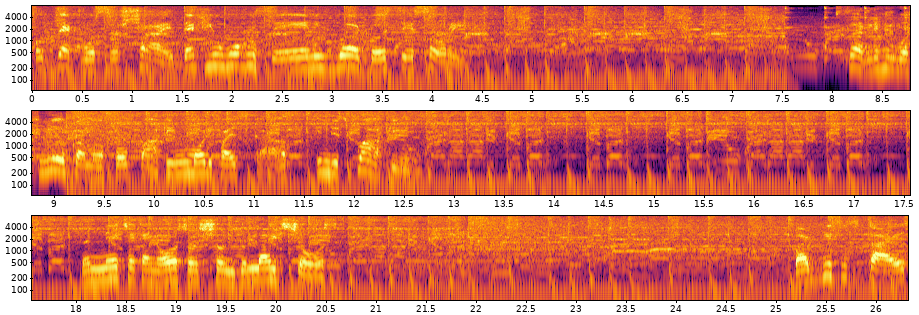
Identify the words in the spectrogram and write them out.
That was so shy that you wouldn't say any word or say sorry. Certainly he was newcomer for parking modified cars in this parking. The nature can also show you the light shows. But these styles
